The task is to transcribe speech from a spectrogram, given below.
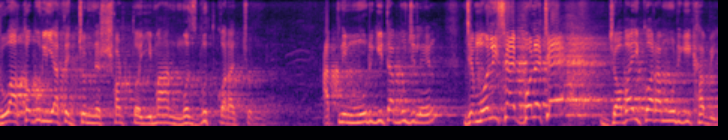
দোয়া কবুলিয়াতের জন্য শর্ত ইমান মজবুত করার জন্য। আপনি মুরগিটা বুঝলেন যে মলি সাহেব বলেছে, জবাই করা মুরগি খাবি।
